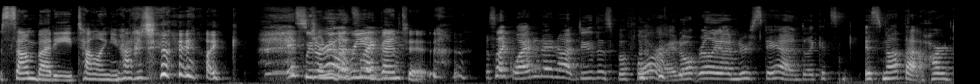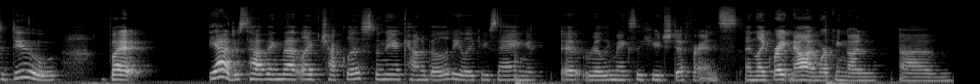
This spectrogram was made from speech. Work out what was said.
somebody telling you how to do it. like, it's we true. don't need to it's reinvent like, it. It's like, why did I not do this before? I don't really understand. Like, it's it's not that hard to do, but yeah, just having that like checklist and the accountability, like you're saying, it, it really makes a huge difference. And like right now, I'm working on um,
